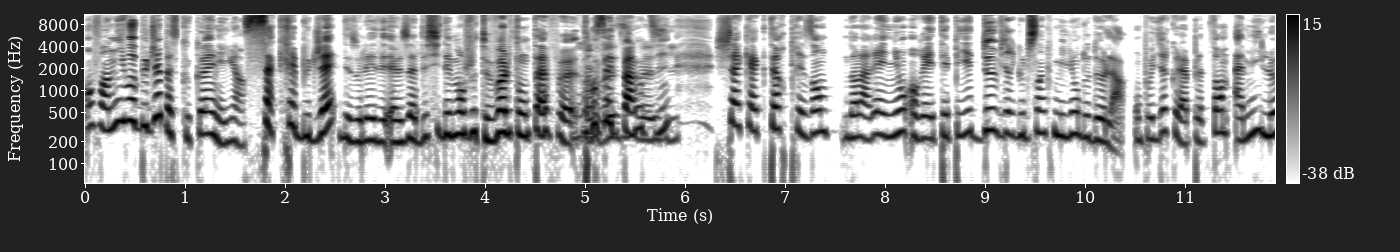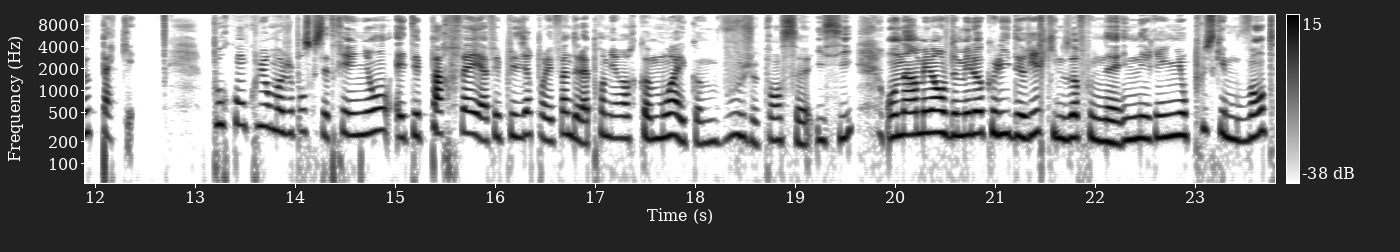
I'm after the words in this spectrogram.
Enfin, niveau budget, parce que quand même il y a eu un sacré budget, désolé Elsa, décidément je te vole ton taf euh, dans Non, cette partie, chaque acteur présent dans la réunion aurait été payé 2,5 millions de dollars. On peut dire que la plateforme a mis le paquet. Pour conclure, moi je pense que cette réunion était parfaite et a fait plaisir pour les fans de la première heure comme moi et comme vous, je pense, euh, ici. On a un mélange de mélancolie, de rire qui nous offre une, réunion plus qu'émouvante.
